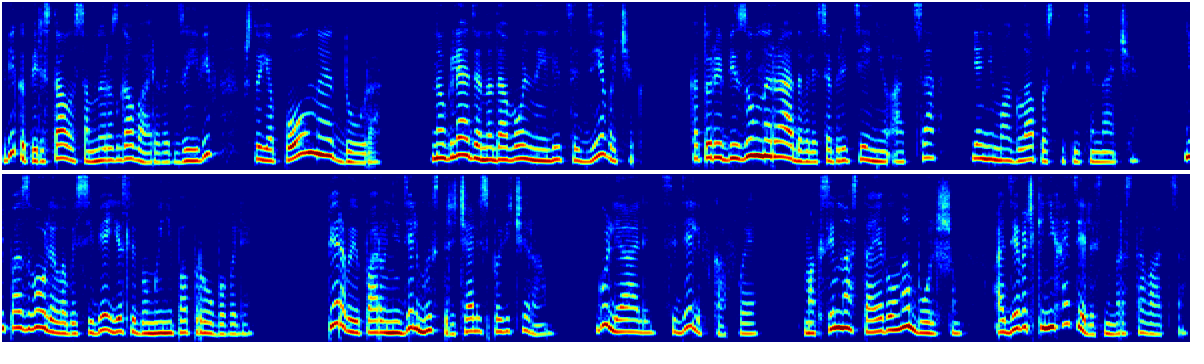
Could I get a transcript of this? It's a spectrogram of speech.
Вика перестала со мной разговаривать, заявив, что я полная дура. Но, глядя на довольные лица девочек, которые безумно радовались обретению отца, я не могла поступить иначе. Не позволила бы себе, если бы мы не попробовали. Первые пару недель мы встречались по вечерам. Гуляли, сидели в кафе. Максим настаивал на большем, а девочки не хотели с ним расставаться.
